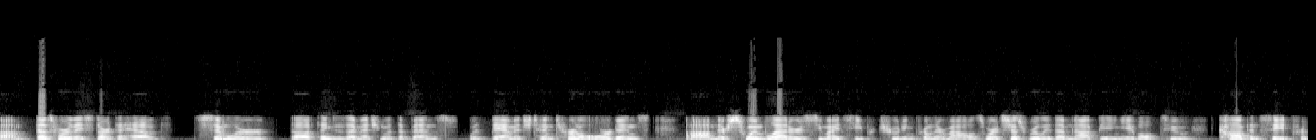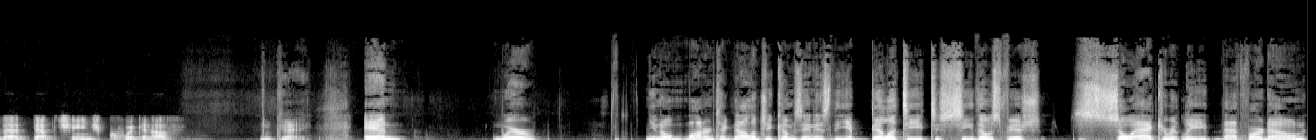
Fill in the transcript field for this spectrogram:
Um, that's where they start to have similar uh, things as I mentioned with the bends, with damage to internal organs. Um, their swim bladders you might see protruding from their mouths, where it's just really them not being able to compensate for that depth change quick enough. Okay. And where you know modern technology comes in is the ability to see those fish so accurately that far down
